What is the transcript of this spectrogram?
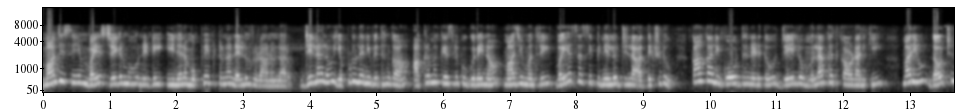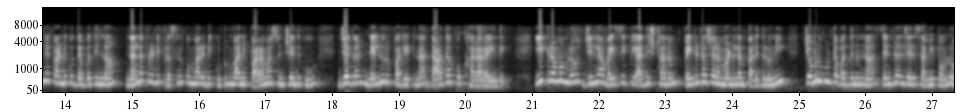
మాజీ సీఎం వైఎస్ జగన్మోహన్ రెడ్డి ఈ నెల ముప్పై ఒకటిన నెల్లూరు రానున్నారు. జిల్లాలో ఎప్పుడూ లేని విధంగా అక్రమ కేసులకు గురైన మాజీ మంత్రి వైఎస్ఆర్సీపీ నెల్లూరు జిల్లా అధ్యక్షుడు కాకాని గోవర్ధన్ రెడ్డితో జైల్లో ములాఖత్ కావడానికి మరియు దౌర్జన్యకాండకు దెబ్బతిన్న నల్లప్రెడ్డి ప్రసన్నకుమారెడ్డి కుటుంబాన్ని పరామర్శించేందుకు జగన్ నెల్లూరు పర్యటన దాదాపు ఖరారైంది. ఈ క్రమంలో జిల్లా వైసీపీ అధిష్టానం వెంకటాచల మండలం పరిధిలోని చెముడుగుంట వద్దనున్న సెంట్రల్ జైలు సమీపంలో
